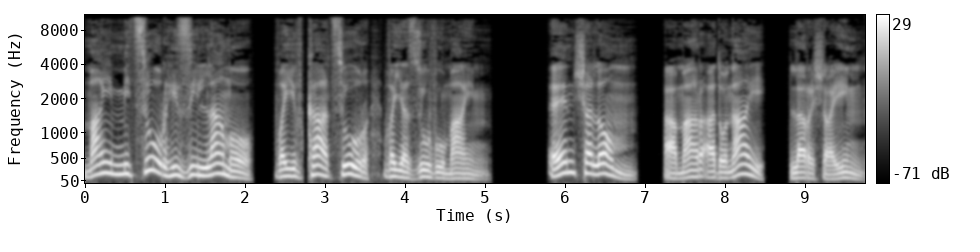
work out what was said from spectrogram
מים מצור הזילמו, ויבקע צור ויזובו מים. אין שלום, אמר אדוני לרשעים.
